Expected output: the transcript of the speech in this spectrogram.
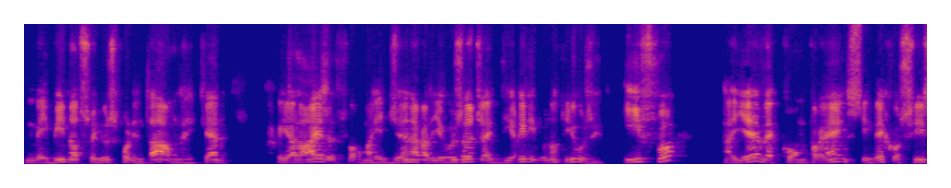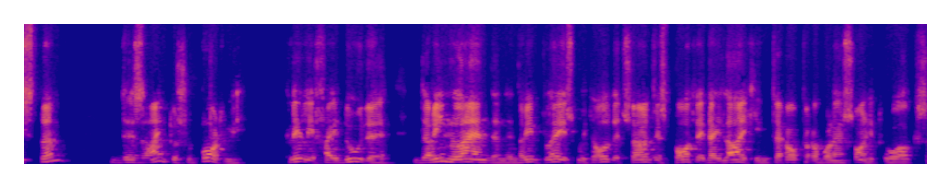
maybe not so useful in town. I can realize that for my general usage, I really do not use it. If I have a comprehensive ecosystem designed to support me. Clearly, if I do the dream land and the dream place with all the charges spots that I like, interoperable and so on, it works.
